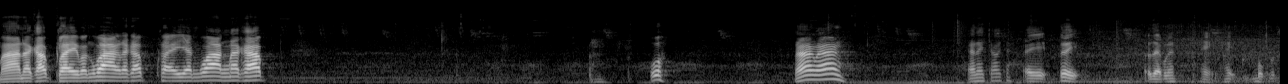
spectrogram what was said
มานะครับ ใครว่างๆนะครับ ใครยังว่างนะครับโอ้นางนางอันไหนี้เจ้าจ้าไอ้เต้ยเอาแต่เพื่อนให้ให้บกรถ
